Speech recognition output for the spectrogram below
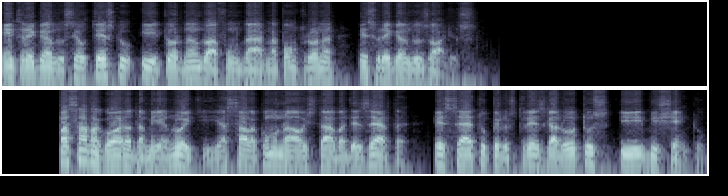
entregando seu texto e tornando a afundar na poltrona, esfregando os olhos. Passava agora da meia-noite e a sala comunal estava deserta, exceto pelos três garotos e Bichento.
